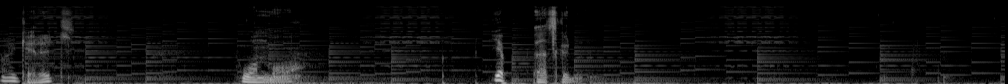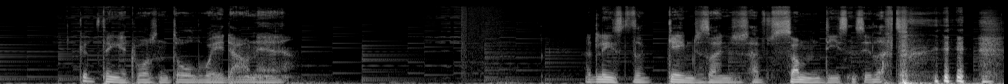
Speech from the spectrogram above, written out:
I get it. One more. Yep, that's good. Good thing it wasn't all the way down here. At least the game designers have some decency left.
